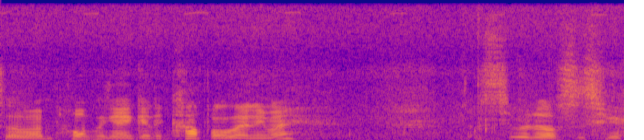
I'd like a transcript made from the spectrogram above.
So I'm hoping I get a couple anyway. Let's see what else is here.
